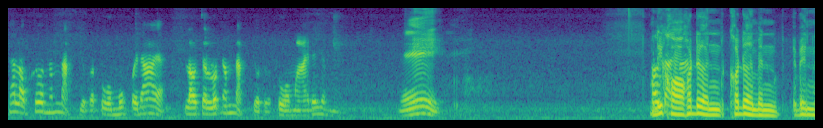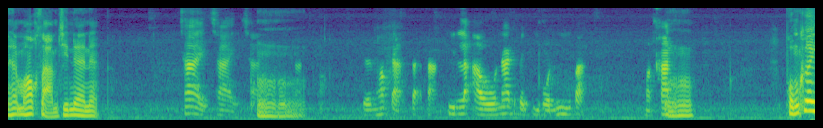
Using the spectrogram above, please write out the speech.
ถ้าเราเพิ่มน้ำหนักเกี่ยวกับตัวมุกไปได้อะเราจะลดน้ำหนักเกี่ยวกับตัวไม้ได้ยังไงนี่วันนี้คอเขาเดินเขาเดินเป็นเป็นมอกสามชิ้นเนี่ยเนี่ย ใช่ใช่ใช่อืมเดินเขากะสามชิ้นแล้วเอาน่าจะเป็นอีโบนี่ป่ะ มาขั้นอืมผมเคย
